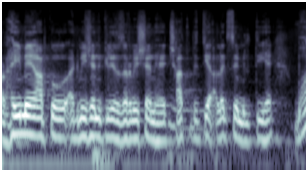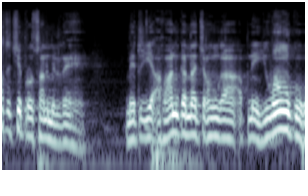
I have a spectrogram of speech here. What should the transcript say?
पढ़ाई में आपको एडमिशन के लिए रिजर्वेशन है छात्रवृत्तियाँ अलग से मिलती है बहुत अच्छे प्रोत्साहन मिल रहे हैं। मैं तो ये आह्वान करना चाहूँगा अपने युवाओं को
